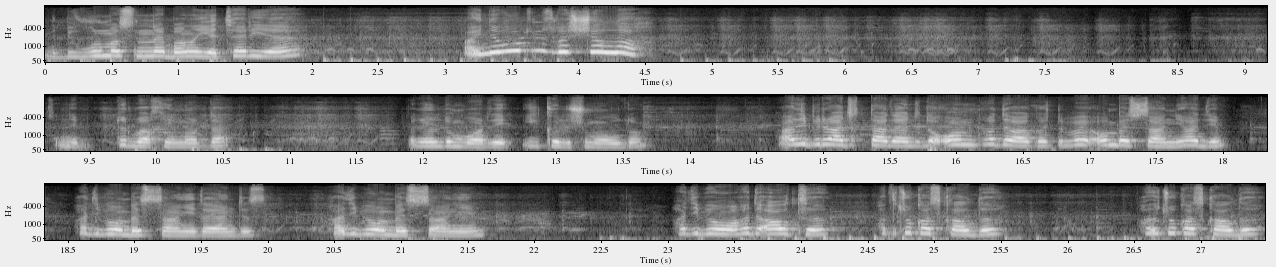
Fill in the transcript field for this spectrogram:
Bir vurmasınlar bana yeter ya. Ay ne vurdunuz maşallah. Şimdi dur bakayım orada. Ben öldüm bu arada. İlk ölüşüm oldu. Hadi birazcık daha dayanacağız. 10 hadi arkadaşlar böyle 15 saniye hadi. Hadi bir 15 saniye dayanacağız. Hadi bir 15 saniye. Hadi bir hadi 6. Hadi çok az kaldı. Hadi çok az kaldı.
